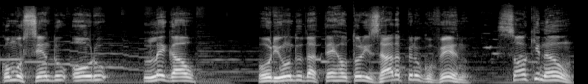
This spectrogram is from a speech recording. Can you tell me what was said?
como sendo ouro legal, oriundo da terra autorizada pelo governo. Só que não.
